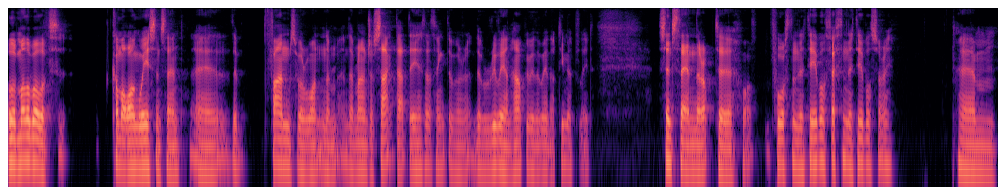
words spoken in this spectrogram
although Motherwell have come a long way since then. Uh, the fans were wanting their, their, manager sacked that day. I think they were they were really unhappy with the way their team had played. Since then, they're up to what fourth in the table, fifth in the table. Sorry, um,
